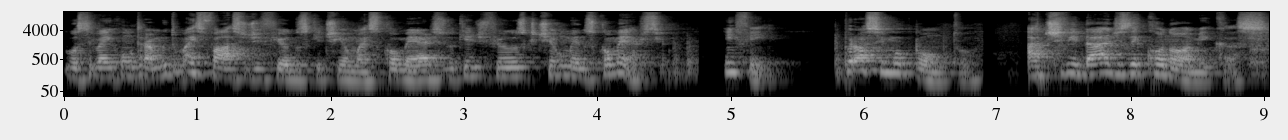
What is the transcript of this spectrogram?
você vai encontrar muito mais fácil de feudos que tinham mais comércio do que de feudos que tinham menos comércio. Enfim, próximo ponto: atividades econômicas.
